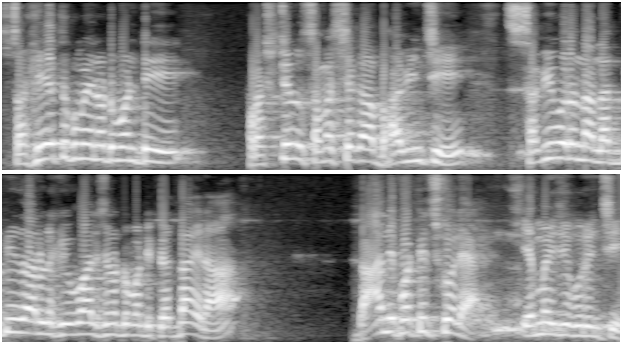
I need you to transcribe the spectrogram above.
సహేతుకమైనటువంటి ప్రశ్నలు సమస్యగా భావించి సవివరణ లబ్ధిదారులకు ఇవ్వాల్సినటువంటి పెద్ద ఆయన దాన్ని పట్టించుకోలే ఎంఐజీ గురించి.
